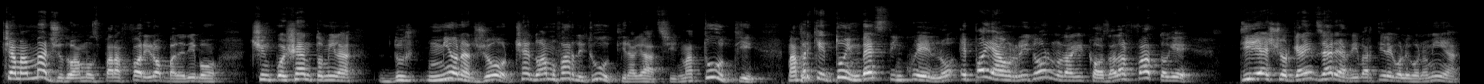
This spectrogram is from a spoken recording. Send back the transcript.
Cioè, ma a maggio dovevamo sparare fuori roba di tipo 500.000 milioni al giorno. Cioè, dovevamo farli tutti, ragazzi. Ma tutti. Ma perché tu investi in quello e poi ha un ritorno da che cosa? Dal fatto che ti riesci a organizzare e a ripartire con l'economia.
